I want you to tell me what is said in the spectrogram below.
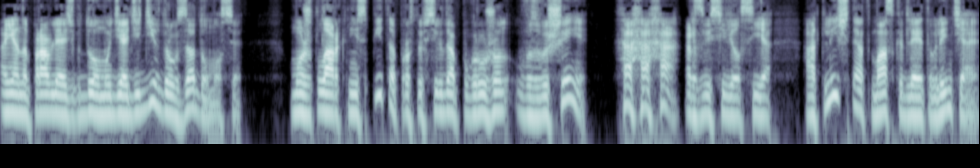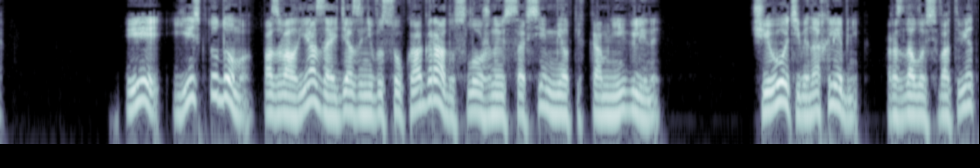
А я, направляясь к дому дяди Ди, вдруг задумался. Может, Ларк не спит, а просто всегда погружен в возвышение? Ха-ха-ха, развеселился я. Отличная отмазка для этого лентяя. «Эй, есть кто дома?» — позвал я, зайдя за невысокую ограду, сложенную из совсем мелких камней и глины. «Чего тебе, нахлебник?» — раздалось в ответ,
